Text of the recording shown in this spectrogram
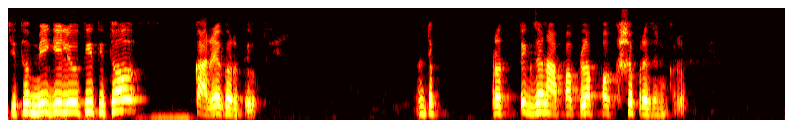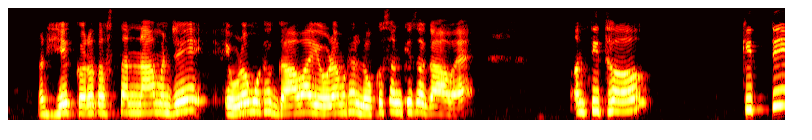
जिथं मी गेली होती तिथं कार्यकर्ते होते. आणि ते प्रत्येक जण आपापला पक्ष प्रेझेंट करत होते. पण हे करत असताना म्हणजे एवढं मोठं गाव आहे एवढ्या मोठ्या लोकसंख्येचं गाव आहे. आणि तिथं किती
